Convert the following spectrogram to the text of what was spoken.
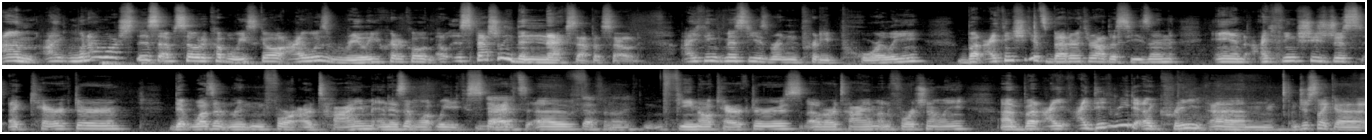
um, I when I watched this episode a couple weeks ago, I was really critical, especially the next episode. I think Misty is written pretty poorly, but I think she gets better throughout the season, and I think she's just a character that wasn't written for our time and isn't what we expect of Definitely. female characters of our time, unfortunately. Uh, but I, I did read a crit, um, just like a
